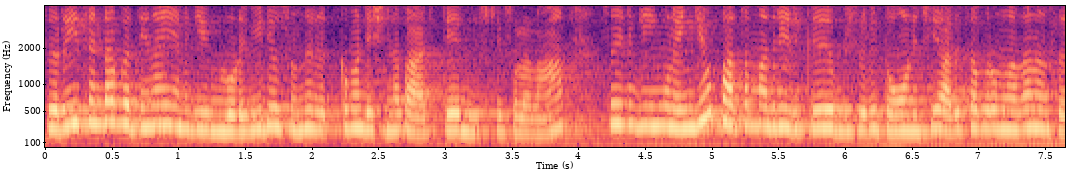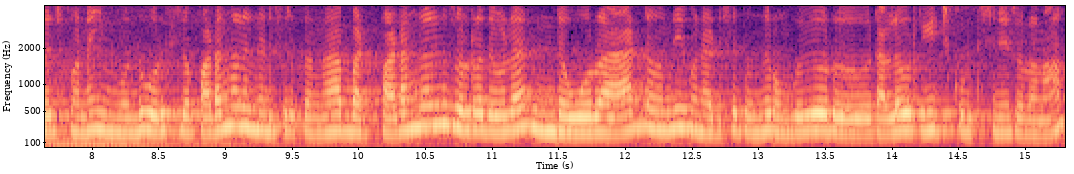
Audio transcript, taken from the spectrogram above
ஸோ ரீசெண்டாக பார்த்தீங்கன்னா எனக்கு இவங்களோட வீடியோஸ் வந்து ரெக்கமெண்டேஷனில் காட்டிகிட்டே இருந்துச்சுட்டே சொல்லலாம். ஸோ எனக்கு இவங்களை எங்கேயோ பார்த்த மாதிரி இருக்குது அப்படின்னு சொல்லி தோணுச்சு. அதுக்கப்புறமா தான் நான் சர்ச் பண்ணேன். இவங்க வந்து ஒரு சில படங்களில் நடிச்சிருக்காங்க. பட் படங்கள்னு சொல்கிறத விட இந்த ஒரு ஆடில் வந்து இவங்க நடித்தது வந்து ரொம்பவே ஒரு நல்ல ஒரு ரீச் கொடுத்துச்சுன்னே சொல்லலாம்.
